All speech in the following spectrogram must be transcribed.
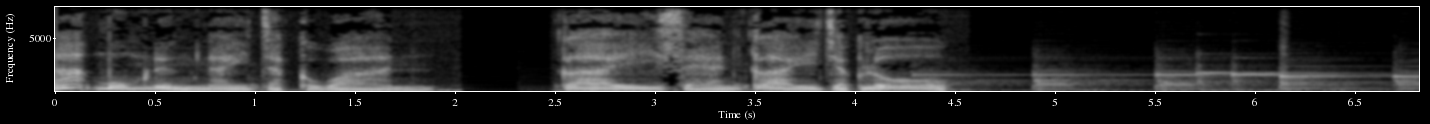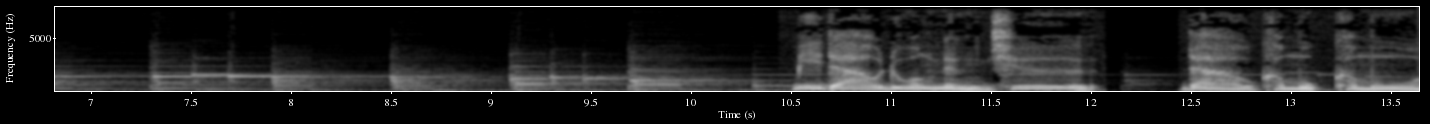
ณมุมหนึ่งในจักรวาล ไกลแสนไกลจากโลก มีดาวดวงหนึ่งชื่อ ดาวขมุกขมัว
